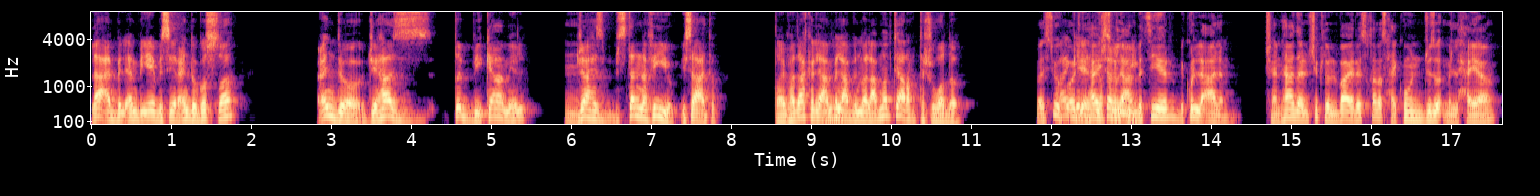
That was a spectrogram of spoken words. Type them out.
لاعب بالان بي اي بصير عنده قصة عنده جهاز طبي كامل جاهز بيستنى فيه يساعده. طيب هذاك اللي عم بيلعب بالملعب ما بتعرف أنت شو وضعه. بس شوف أوجي هاي شغلة عم بتصير بكل العالم. عشان هذا شكله الفيروس خلص حيكون جزء من الحياة.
